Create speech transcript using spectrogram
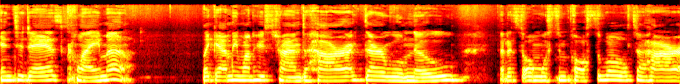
in today's climate, like anyone who's trying to hire out there will know that it's almost impossible to hire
